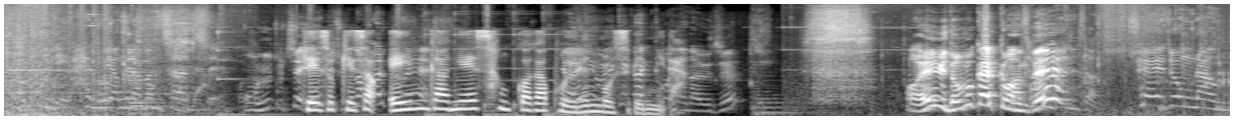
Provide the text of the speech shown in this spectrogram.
적군이 한 명 남았습니다. 어, 요즘 진짜 계속해서 에임 존나 강의의 성과가. 보이는 모습입니다. 깔끔하네, 나 요즘? 어 에임이 너무 깔끔한데? 전반전 최종 라운드.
